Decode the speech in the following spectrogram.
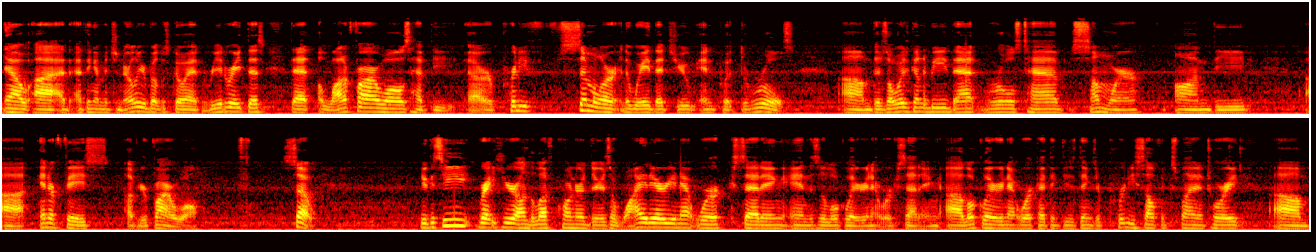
Now, uh, I, think I mentioned earlier, but let's go ahead and reiterate this, that a lot of firewalls have the are pretty similar in the way that you input the rules. Um, there's always going to be that Rules tab somewhere on the uh, interface of your firewall. So, you can see right here on the left corner there's a wide area network setting and there's a local area network setting. Uh, local area network, I think these things are pretty self-explanatory. Um,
